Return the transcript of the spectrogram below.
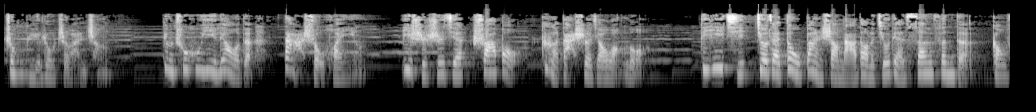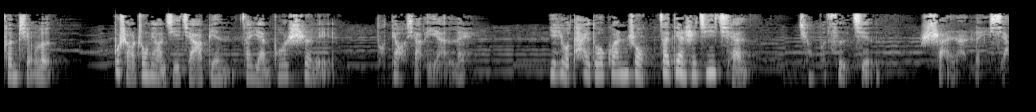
终于录制完成，并出乎意料的大受欢迎，一时之间刷爆各大社交网络。”第一期就在豆瓣上拿到了九点三分的高分评论，不少重量级嘉宾在演播室里都掉下了眼泪，也有太多观众在电视机前情不自禁潸然泪下。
